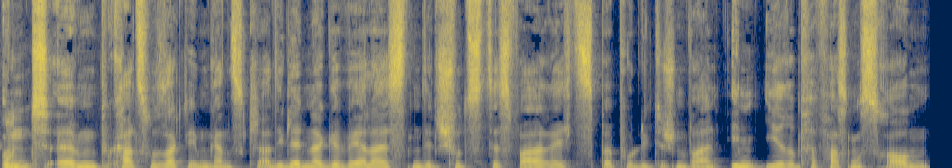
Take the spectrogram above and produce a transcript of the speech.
Und, und ähm, Karlsruhe sagt eben ganz klar, die Länder gewährleisten den Schutz des Wahlrechts bei politischen Wahlen in ihrem Verfassungsraum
